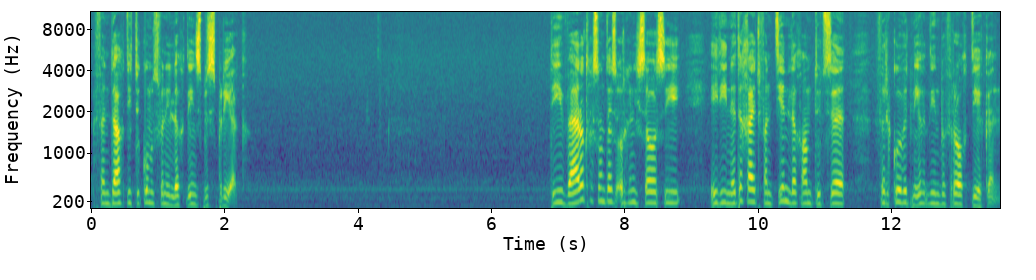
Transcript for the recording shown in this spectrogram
vandag die toekomst van die lichtdienst bespreek. Die Wereldgezondheidsorganisatie het die nuttigheid van teenlichaamtoetse vir COVID-19 bevraagteken.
